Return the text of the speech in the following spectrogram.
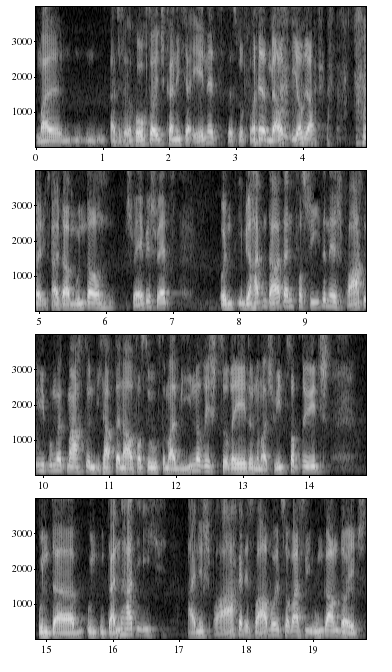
mal, also Hochdeutsch kann ich ja eh nicht, das wird man ja, merkt ihr ja, weil ich halt da munter Schwäbisch schwätze. Und wir hatten da dann verschiedene Sprachübungen gemacht und ich habe dann auch versucht, mal Wienerisch zu reden und mal Schweizerdeutsch. Und, äh, und, und dann hatte ich eine Sprache, das war wohl sowas wie Ungarndeutsch.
